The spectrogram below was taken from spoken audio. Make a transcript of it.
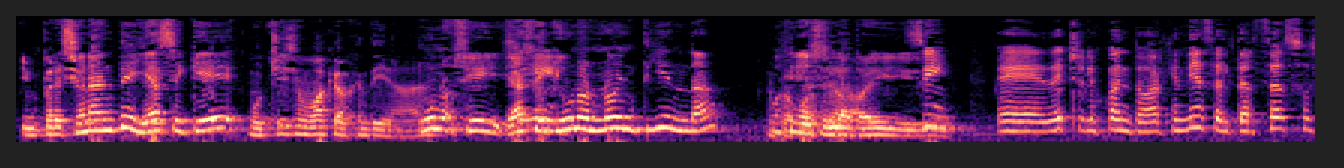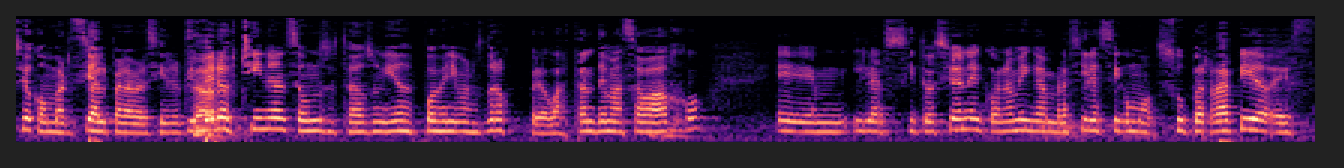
impresionante y hace que... Muchísimo más que Argentina. ¿eh? Uno, sí, hace que uno no entienda... Vos tenías el dato ahí. Sí, eh, de hecho, les cuento, Argentina es el tercer socio comercial para Brasil. El primero es China, el segundo es Estados Unidos, después venimos nosotros, pero bastante más abajo. Eh, y la situación económica en Brasil, así como súper rápido, es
